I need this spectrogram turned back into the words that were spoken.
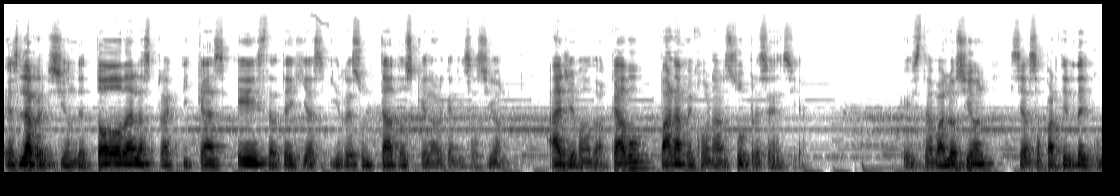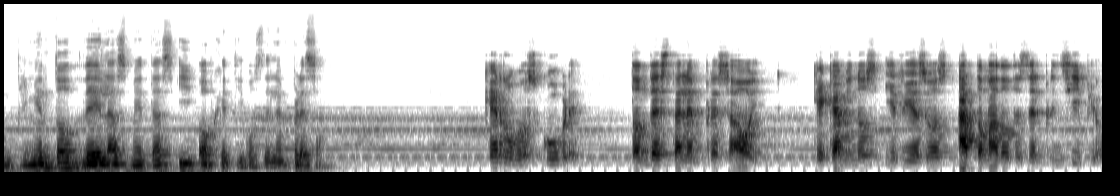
es la revisión de todas las prácticas, estrategias y resultados que la organización ha llevado a cabo para mejorar su presencia. Esta evaluación se hace a partir del cumplimiento de las metas y objetivos de la empresa. ¿Qué rubros cubre? ¿Dónde está la empresa hoy? ¿Qué caminos y riesgos ha tomado desde el principio?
